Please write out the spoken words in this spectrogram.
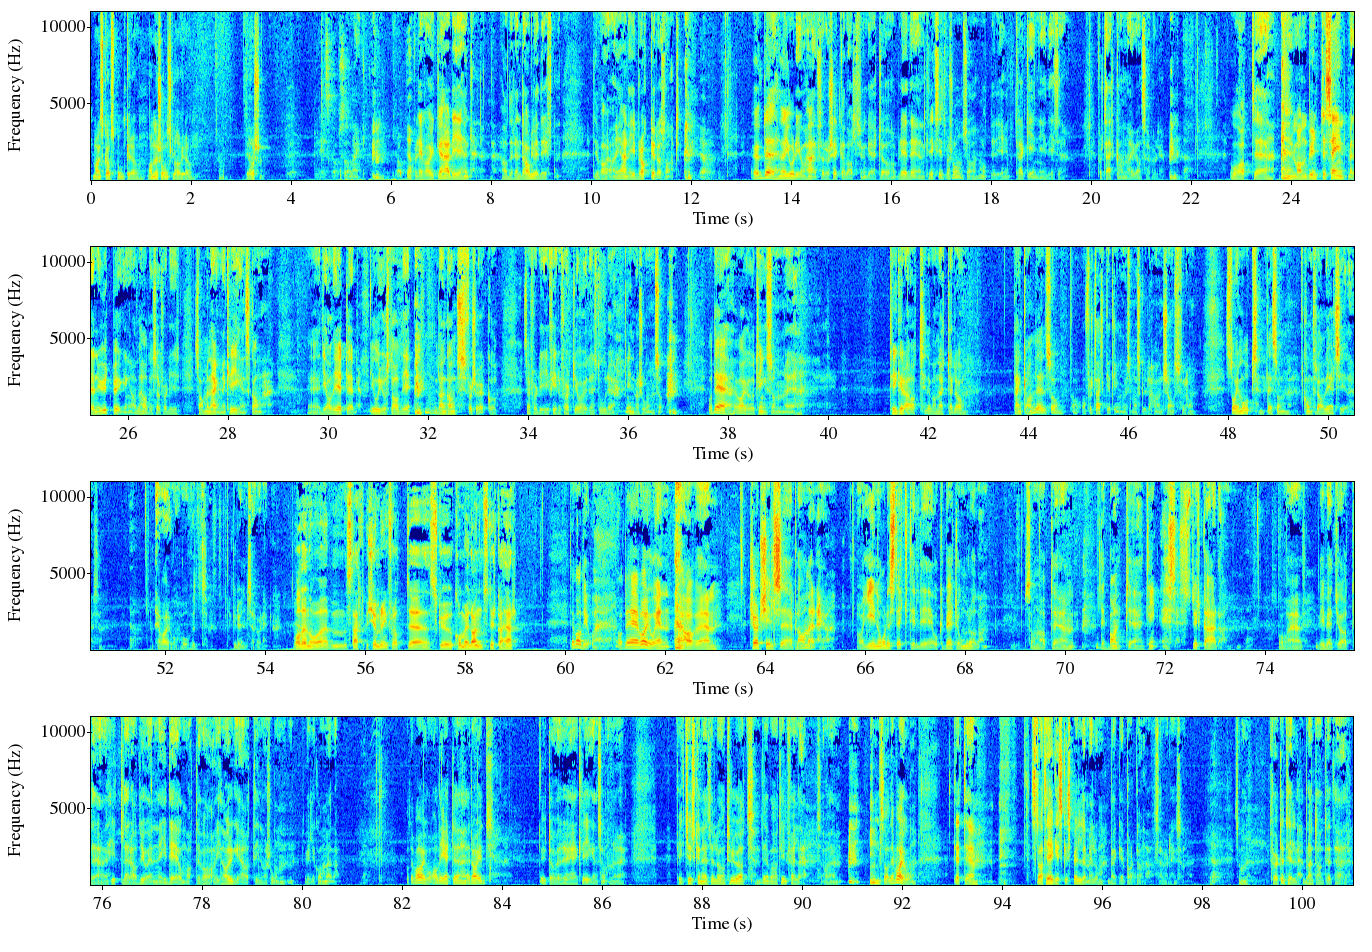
Mannskapsbunkere, ammunisjonslagre. Ja, diverse. Beredskapsanlegg. Ja. For det var jo ikke her de hadde den daglige driften. Det var gjerne i brakker og sånt. Øvde det gjorde de jo her for å sjekke at alt fungerte. Og ble det en krigssituasjon, så måtte de trekke inn i disse forsterka anleggene, selvfølgelig. Og at eh, man begynte seint med den utbygginga, det hadde selvfølgelig sammenheng med krigens gang. Eh, de allierte gjorde jo stadig landgangsforsøk, og selvfølgelig i 44 var jo den store invasjonen. Så. Og det var jo ting som eh, trigger at det var nødt til å tenke annerledes og, og, og forsterke ting hvis man skulle ha en sjanse for å stå imot det som kom fra alliert side. Så. Det var jo hovedgrunnen, selvfølgelig. Var det noe um, sterk bekymring for at det skulle komme i land styrker her? Det var det jo. Og det var jo en av um, Churchills eh, planer. Ja. Å gi nålestikk til de okkuperte områdene. Sånn at um, det bandt ting, styrker her, da. Og uh, vi vet jo at uh, Hitler hadde jo en idé om at det var i Norge at invasjonen ville komme. da. Og det var jo allierte raid utover krigen som eh, fikk tyskerne til å tro at det var tilfellet. Så, eh, så det var jo dette strategiske spillet mellom begge partene, som, som førte til bl.a. dette her.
